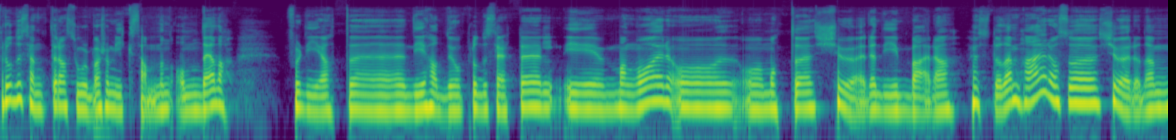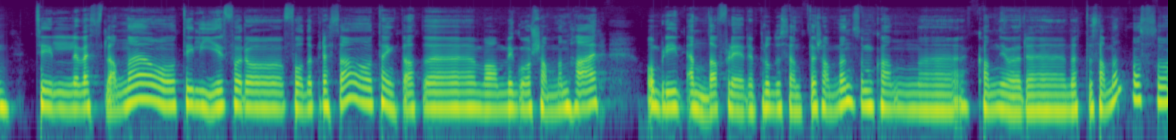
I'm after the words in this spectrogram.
produsenter av solbær som gikk sammen om det. da. Fordi at uh, de hadde jo produsert det i mange år og, og, måtte kjøre de bæra, høste dem her, og så kjøre dem til Vestlandet og til Lier for å få det pressa, og tenkte at uh, hva om vi går sammen her og blir enda flere produsenter sammen som kan, uh, kan gjøre dette sammen? Og så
